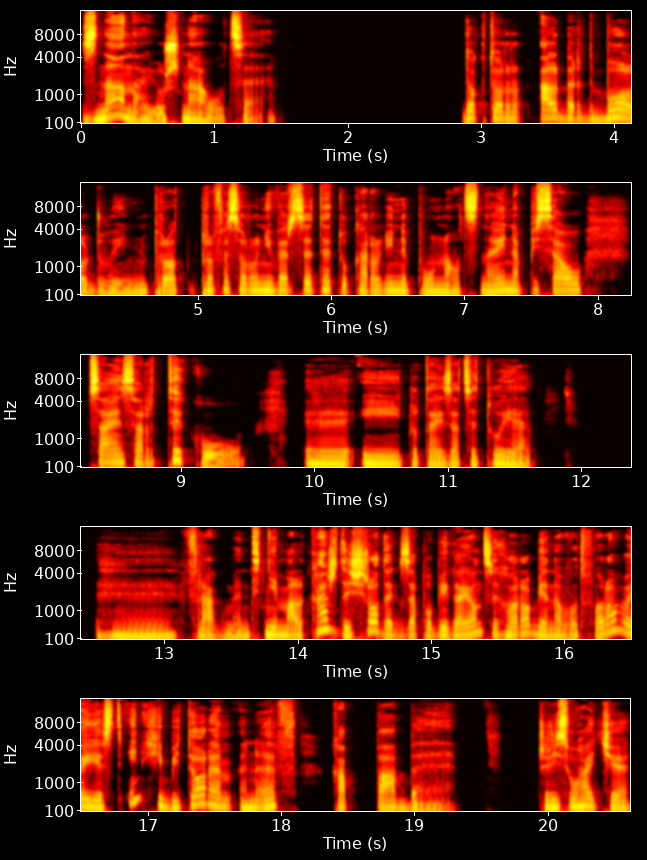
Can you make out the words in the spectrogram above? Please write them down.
znana już nauce. Dr Albert Baldwin, pro, profesor Uniwersytetu Karoliny Północnej, napisał w Science artykuł yy, i tutaj zacytuję yy, fragment. Niemal każdy środek zapobiegający chorobie nowotworowej jest inhibitorem NF-κB. Czyli słuchajcie,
